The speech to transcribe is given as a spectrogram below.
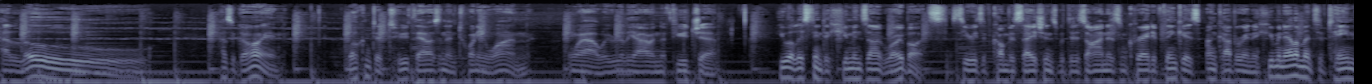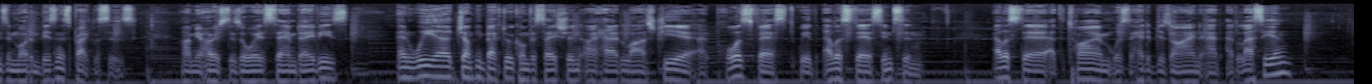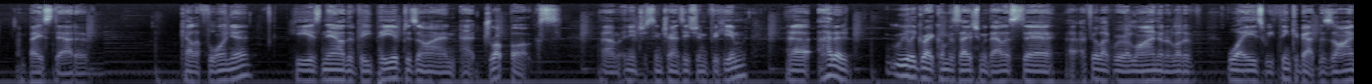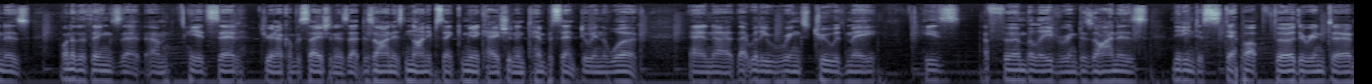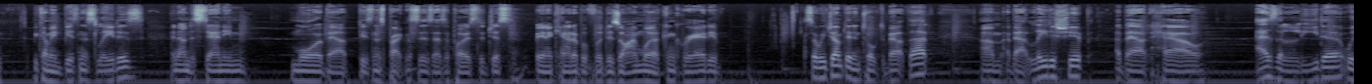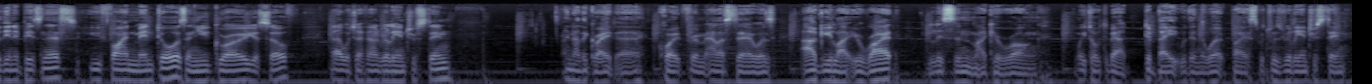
Hello. How's it going? Welcome to 2021. Wow, we really are in the future. You are listening to Humans Aren't Robots, a series of conversations with designers and creative thinkers uncovering the human elements of teams and modern business practices. I'm your host, as always, Sam Davies, and we are jumping back to a conversation I had last year at Pausefest with Alastair Simpson. Alastair, at the time, was the head of design at Atlassian, based out of California. He is now the VP of design at Dropbox. Um, an interesting transition for him. Uh, I had a really great conversation with Alastair. I feel like we're aligned on a lot of ways we think about designers. One of the things that um, he had said during our conversation is that design is 90% communication and 10% doing the work. And uh, that really rings true with me. He's a firm believer in designers needing to step up further into becoming business leaders and understanding more about business practices as opposed to just being accountable for design work and creative. So we jumped in and talked about that, um, about leadership, about how, as a leader within a business, you find mentors and you grow yourself, uh, which I found really interesting. Another great uh, quote from Alastair was argue like you're right, listen like you're wrong. We talked about debate within the workplace, which was really interesting.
